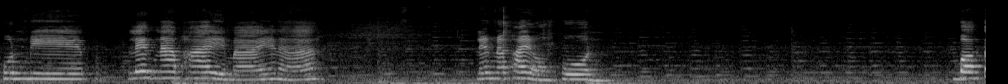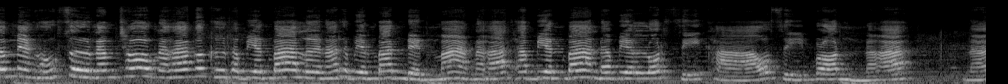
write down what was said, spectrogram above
คุณมีเลขหน้าไพ่ไหมนะ เลขหน้าไพ่ของคุณ บอกตำแหน่งของสื่อนำโชคนะคะ ก็คือทะเบียนบ้านเลยนะ ทะเบียนบ้านเด่นมากนะคะ ทะเบียนบ้านทะเบียนรถสีขาว สีบรอนนะคะนะ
